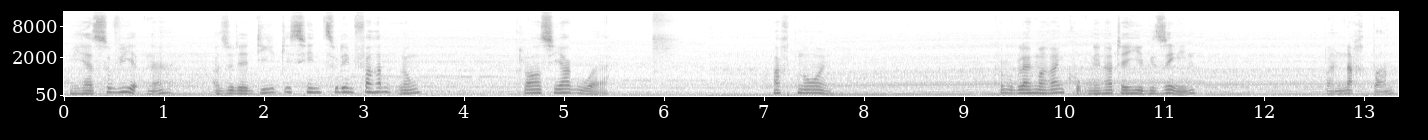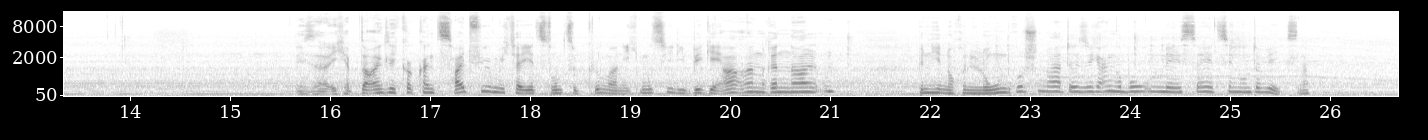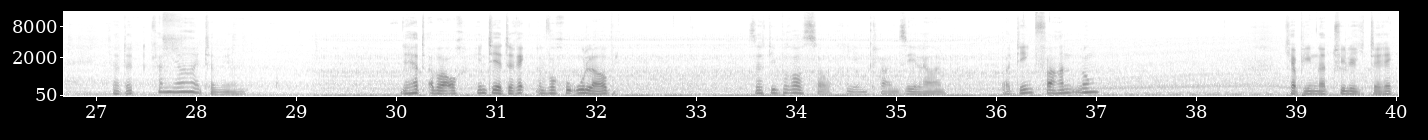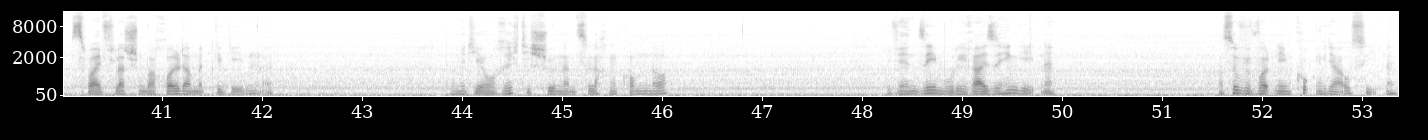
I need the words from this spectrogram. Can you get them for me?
wie das so wird, ne? Also der Dirk ist hin zu den Verhandlungen. Klaus Jaguar. 8-9. Können wir gleich mal reingucken, den hat er hier gesehen beim Nachbarn. Ich sage, ich habe da eigentlich gar keine Zeit für, mich da jetzt drum zu kümmern. Ich muss hier die BGA anrennen halten. Bin hier noch in Lohndruschen, da hat er sich angeboten, der ist ja jetzt hin unterwegs, ne? Ja, das kann ja heiter werden. Der hat aber auch hinterher direkt eine Woche Urlaub. Sagt, die brauchst du auch hier in Kleinseelheim. Bei den Verhandlungen. Ich habe ihm natürlich direkt zwei Flaschen Wacholder mitgegeben. Ne? Damit die auch richtig schön ans Lachen kommen noch. Wir werden sehen, wo die Reise hingeht, ne? Achso, wir wollten eben gucken, wie der aussieht, ne?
